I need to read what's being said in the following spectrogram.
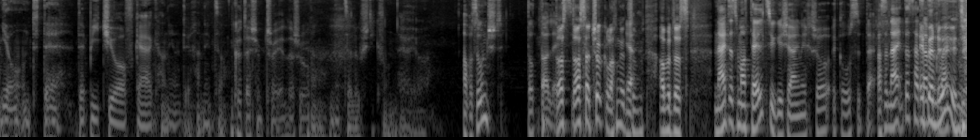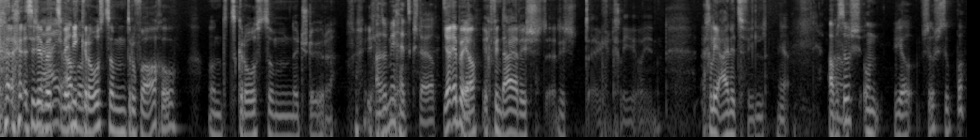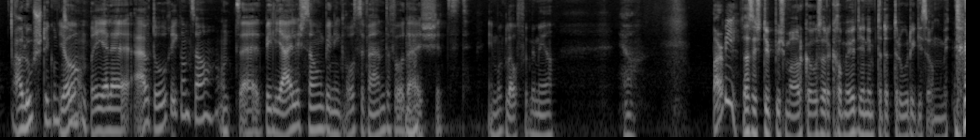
Ja und der der Beat You Off Gag habe ich natürlich auch nicht so, gut, das ist im Trailer schon. ja, nicht so lustig gefunden. Ja, ja. Aber sonst total lässig. Das, das hat schon gelangt. Ja. Zum, aber das Nein, das Mattel-Zeug ist eigentlich schon ein grosser Teil. Also nein, das hat eben nicht. es ist eben Nein, zu wenig gross, um drauf anzukommen. Und zu gross, zum nicht zu stören. Ich- Also mich hat es gestört. Ja, eben ja. Ja. Ich finde auch, er ist, er ist ein bisschen, ein bisschen einer zu viel. Aber Ja. sonst und ja, sonst super. Auch lustig und Ja, so. und Brielle auch traurig und so. Und äh, Billie Eilish Song bin ich großer Fan davon. Der Mhm. ist jetzt immer gelaufen bei mir. Ja. Barbie. Das ist typisch Marco. Aus einer Komödie nimmt er den traurigen Song mit.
